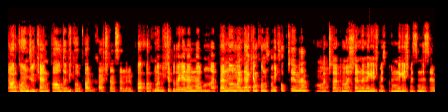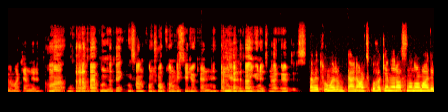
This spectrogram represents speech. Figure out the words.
arka oyuncuyken aldığı bir top vardı karşıdan sanırım. Aklıma bir çırpıda gelenler bunlar. Ben normalde hakem konuşmayı çok sevmem maçlarda. Maçların önüne geçmesi, önüne geçmesini de sevmem hakemlerin. Ama bu kadar hata yapılınca da insan konuşmak zorunda hissediyor kendini. Umarım ileride daha yönetimler görebiliriz. Evet umarım. Yani artık bu hakemler aslında normalde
